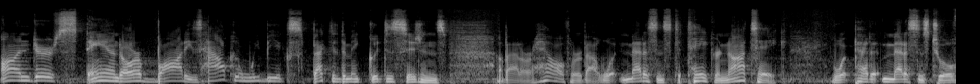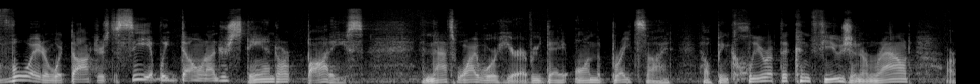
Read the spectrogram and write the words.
understand our bodies. How can we be expected to make good decisions about our health or about what medicines to take or not take? What medicines to avoid or what doctors to see if we don't understand our bodies. And that's why we're here every day on the bright side, helping clear up the confusion around our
